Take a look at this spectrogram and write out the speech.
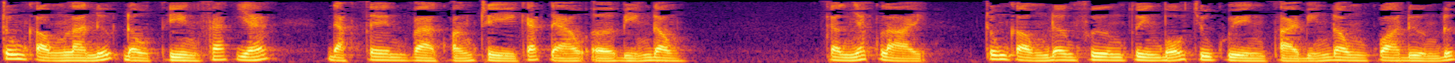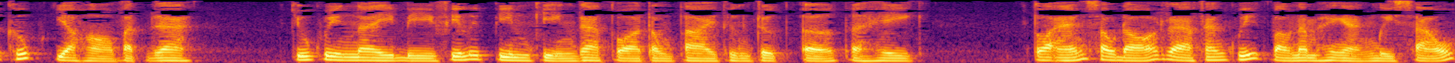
Trung Cộng là nước đầu tiên phát giác, đặt tên và quản trị các đảo ở Biển Đông. Cần nhắc lại, Trung Cộng đơn phương tuyên bố chủ quyền tại Biển Đông qua đường Đức Khúc do họ vạch ra. Chủ quyền này bị Philippines kiện ra tòa trọng tài thường trực ở The Hague. Tòa án sau đó ra phán quyết vào năm 2016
